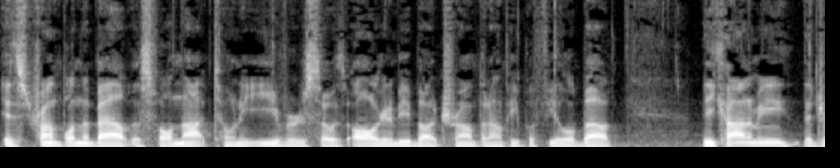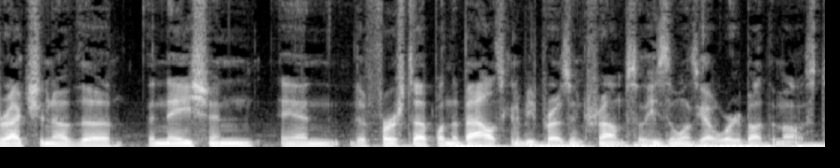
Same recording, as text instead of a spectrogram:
it's Trump on the ballot this fall, not Tony Evers. So it's all going to be about Trump and how people feel about the economy, the direction of the, the nation, and the first up on the ballot is going to be President Trump. So he's the one who's got to worry about the most.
